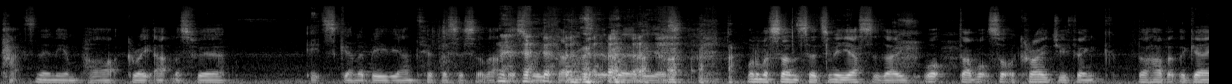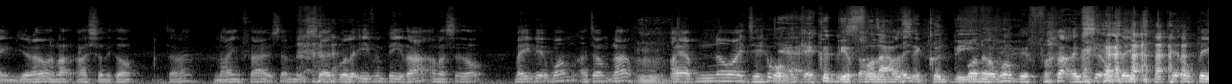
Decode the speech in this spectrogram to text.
packed Ninian Park, great atmosphere. It's going to be the antithesis of that this weekend. it really is. One of my sons said to me yesterday, "What, Dad? What sort of crowd do you think they'll have at the game?" You know, and I, I suddenly thought, "I don't know, nine thousand. He said, "Will it even be that?" And I said, "Oh, maybe it won't. I don't know. I have no idea what Mm. Yeah, it could be a full house, it could be- Well, no, it won't be a full house. It'll be, it'll be,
